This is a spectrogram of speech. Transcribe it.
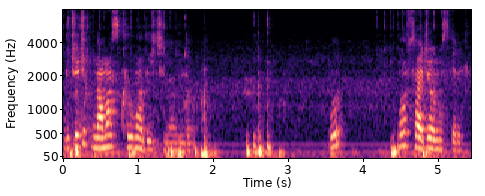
Bu çocuk namaz kılmadığı için öldü. Bu, bu sadece olması gerekiyor.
